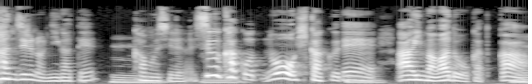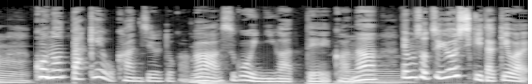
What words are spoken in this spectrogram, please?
感じるの苦手うんかもしれない。すぐ過去の比較で、あ、今はどうかとか、うんこのだけを感じるとかうがんすごい苦手かな。うんでも卒業式だけは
